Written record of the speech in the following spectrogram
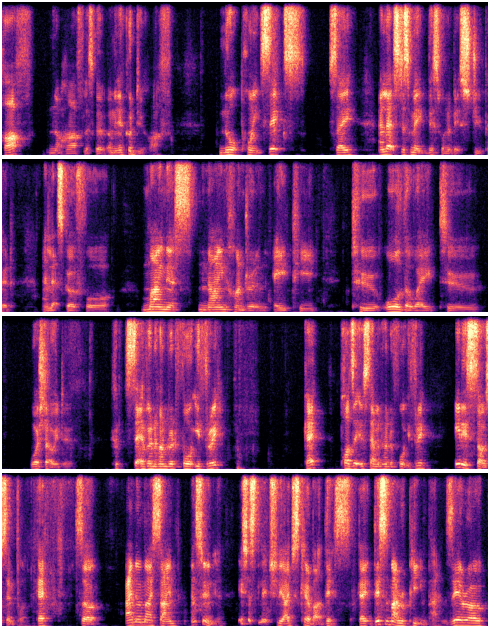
half not half, let's go, I mean, I could do half, 0.6, say, and let's just make this one a bit stupid. And let's go for minus 980 to all the way to, what shall we do? 743. Okay, positive 743. It is so simple. Okay, so I know my sine, and soon it's just literally I just care about this. Okay, this is my repeating pattern. Zero.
